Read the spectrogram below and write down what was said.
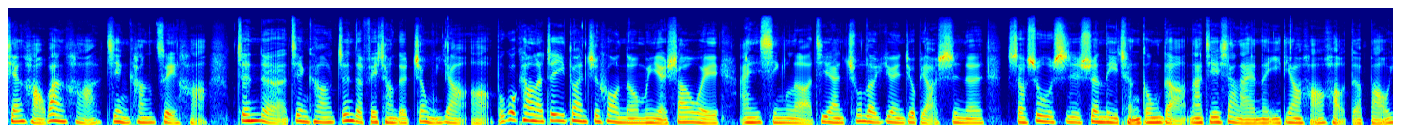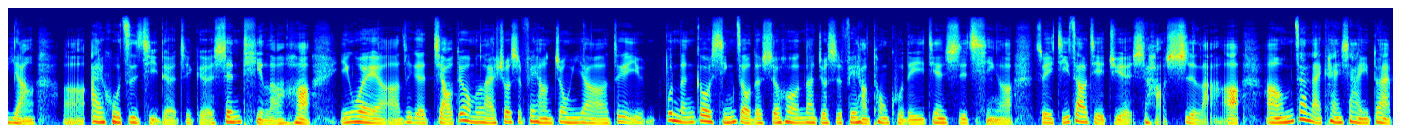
千好万好，健康最好。真的，健康真的非常的重要啊。不过看了这一段之后呢，我们也稍微安心了。既然出了院，就表示呢手术是顺利成功的。那接下来呢，一定要好好的保养，呃，爱护自己的这个身体了哈。因为啊，这个脚对我们来说是非常重要。这个不能够行走的时候，那就是非常痛苦的一件事情啊。所以及早解决是好事啦啊。好，我们再来看下一段，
